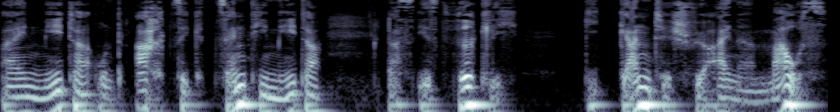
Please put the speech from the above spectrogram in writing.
ein Meter und achtzig Zentimeter, das ist wirklich gigantisch für eine Maus.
